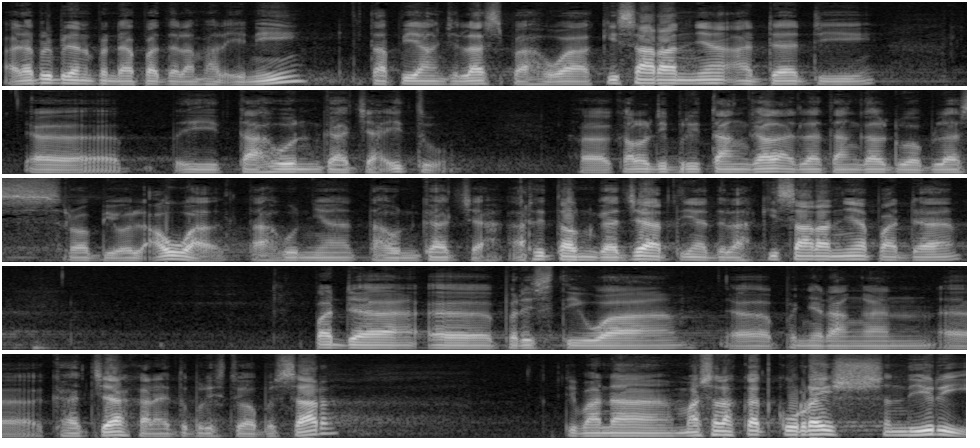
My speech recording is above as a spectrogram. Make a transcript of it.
Ada perbedaan pendapat dalam hal ini, tetapi yang jelas bahwa kisarannya ada di Eh, di tahun gajah itu. Eh, kalau diberi tanggal adalah tanggal 12 Rabiul Awal, tahunnya tahun gajah. Arti tahun gajah artinya adalah kisarannya pada pada uh, peristiwa uh, penyerangan uh, gajah karena itu peristiwa besar di mana masyarakat Quraisy sendiri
